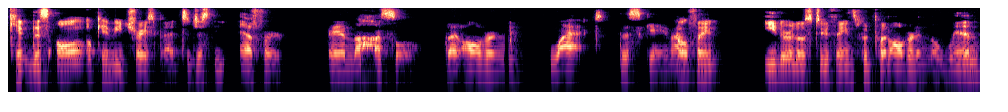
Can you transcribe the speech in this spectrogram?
can this all can be traced back to just the effort and the hustle that Auburn lacked this game. I don't think either of those two things would put Auburn in the win,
